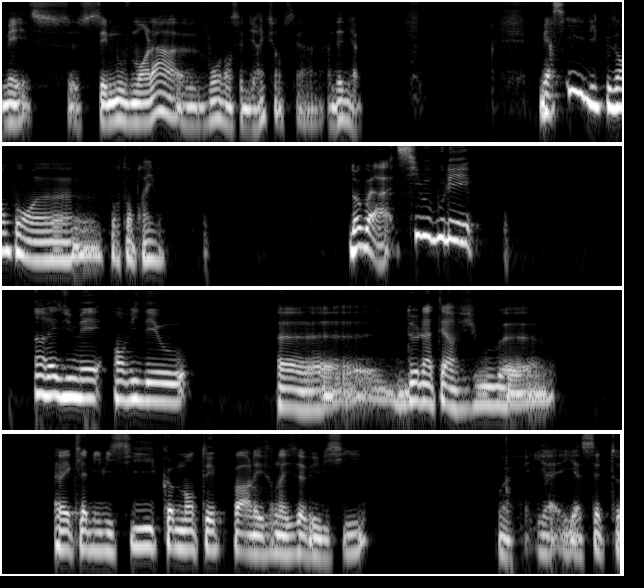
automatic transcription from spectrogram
mais ces mouvements-là euh, vont dans cette direction, c'est indéniable. Merci, dit Cousin, pour, euh, pour ton prime. Donc voilà, si vous voulez un résumé en vidéo euh, de l'interview avec la BBC, commenté par les journalistes de la BBC, il y, a cette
